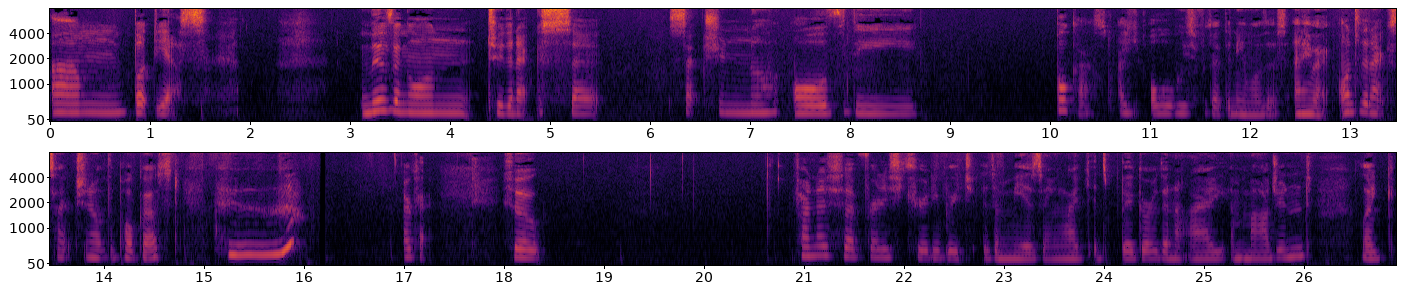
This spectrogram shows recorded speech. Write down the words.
Um, but yes. Moving on to the next se- section of the podcast. I always forget the name of this. Anyway, on to the next section of the podcast. Okay. So Five Nights at Freddy's Security Breach is amazing. Like it's bigger than I imagined. Like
